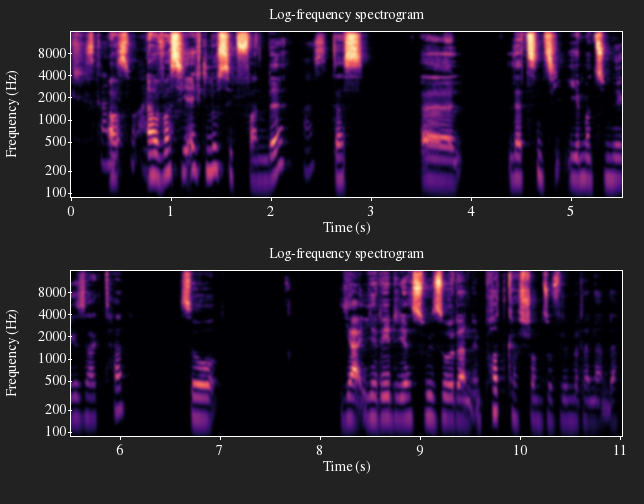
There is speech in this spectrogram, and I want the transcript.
Das ist gar nicht aber, so einfach. aber was ich echt lustig fand, was? dass äh, letztens jemand zu mir gesagt hat, so, ja, ihr redet ja sowieso dann im Podcast schon so viel miteinander.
